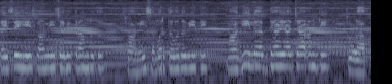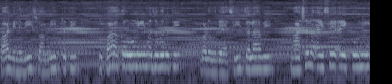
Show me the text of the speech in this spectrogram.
तैसे हे स्वामी चरित्रामृत. स्वामी समर्थ वदवीती. मागील अध्यायाच्या अंती चोळाप्पा विनवी स्वामी प्रती. कृपा करोणी मजवरती. बडोद्यासी चलावे. भाषण ऐसे ऐकोनी.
